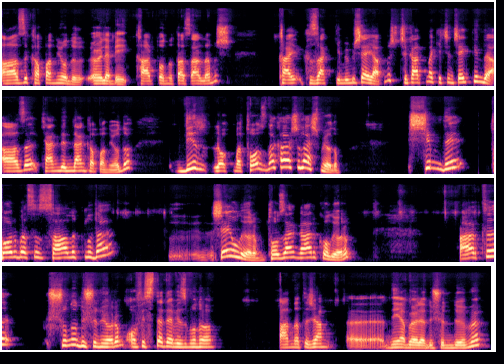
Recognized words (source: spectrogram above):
ağzı kapanıyordu. Öyle bir kartonu tasarlamış. Kay, kızak gibi bir şey yapmış. Çıkartmak için çektiğinde ağzı kendinden kapanıyordu bir lokma tozla karşılaşmıyordum. şimdi torbasız sağlıklı da şey oluyorum. Toza gark oluyorum. Artı şunu düşünüyorum. Ofiste de biz bunu anlatacağım e, niye böyle düşündüğümü.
